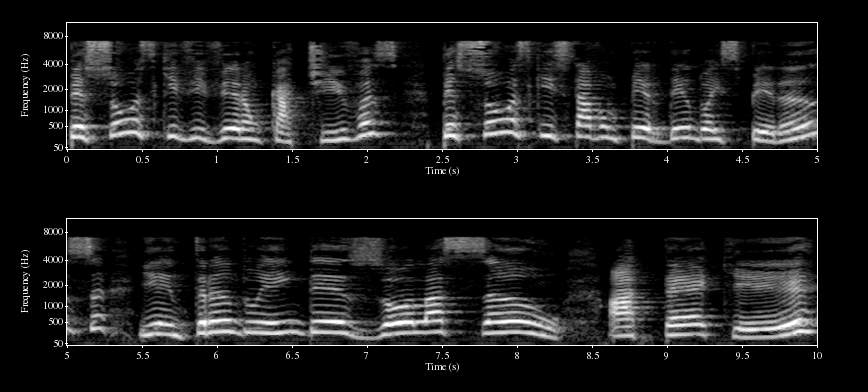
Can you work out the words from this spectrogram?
pessoas que viveram cativas, pessoas que estavam perdendo a esperança e entrando em desolação, até que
